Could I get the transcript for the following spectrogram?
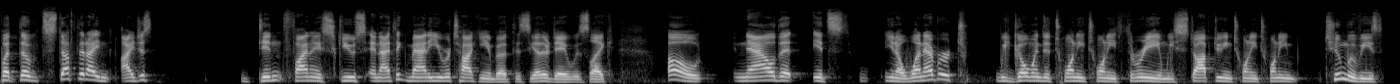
But the stuff that I I just didn't find an excuse. And I think Maddie, you were talking about this the other day. Was like, oh, now that it's you know, whenever t- we go into 2023 and we stop doing 2022 movies,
